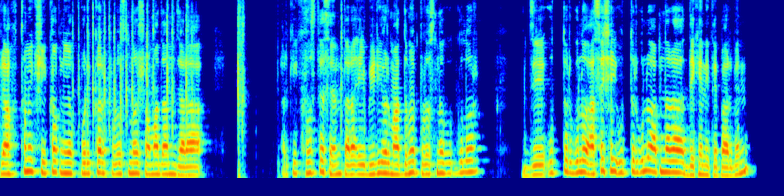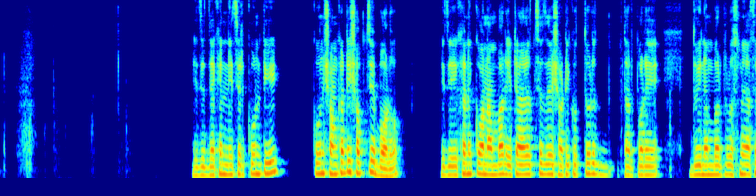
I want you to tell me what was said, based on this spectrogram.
প্রাথমিক শিক্ষক নিয়োগ পরীক্ষার প্রশ্ন সমাধান যারা আর কি খুঁজতেছেন, তারা এই ভিডিওর মাধ্যমে প্রশ্নগুলোর যে উত্তরগুলো আছে, সেই উত্তরগুলো আপনারা দেখে নিতে পারবেন। এই যে দেখেন নিচের কোনটি, কোন সংখ্যাটি সবচেয়ে বড়? এই যে এখানে ক নাম্বার, এটা হচ্ছে যে সঠিক উত্তর। তারপরে দুই নম্বর প্রশ্নে আছে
